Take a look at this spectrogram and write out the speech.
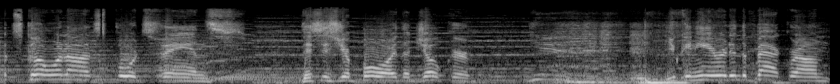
What's going on, sports fans? This is your boy, the Joker. Yeah. You can hear it in the background.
